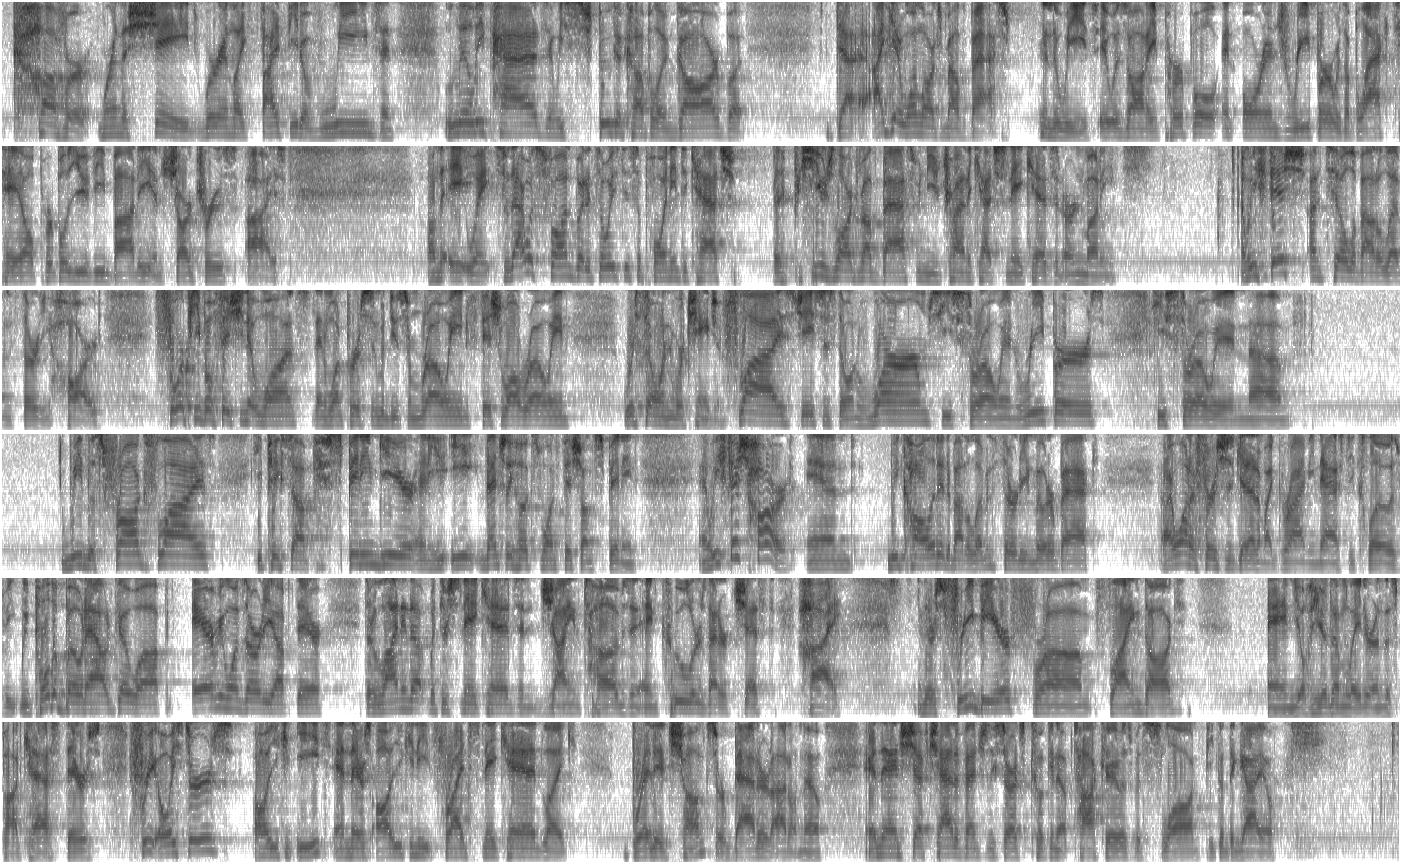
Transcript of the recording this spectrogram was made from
cover. We're in the shade. We're in like five feet of weeds and lily pads, and we spook a couple of gar. But da- I get one largemouth bass in the weeds. It was on a purple and orange reaper with a black tail, purple UV body, and chartreuse eyes on the eight weight. So that was fun, but it's always disappointing to catch a huge largemouth bass when you're trying to catch snakeheads and earn money. And we fish until about 11:30 hard. Four people fishing at once, then one person would do some rowing, fish while rowing. We're throwing, we're changing flies. Jason's throwing worms. He's throwing reapers. He's throwing um, weedless frog flies. He picks up spinning gear and he, he, eventually hooks one fish on spinning. And we fish hard and we call it at about 11:30 and motor back. I want to first just get out of my grimy, nasty clothes. We, we pull the boat out, go up, and everyone's already up there. They're lining up with their snakeheads and giant tubs and, and coolers that are chest high. There's free beer from Flying Dog and you'll hear them later in this podcast. There's free oysters, all you can eat, and there's all you can eat fried snakehead, like breaded chunks or battered, I don't know. And then Chef Chad eventually starts cooking up tacos with slaw and pico de gallo.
